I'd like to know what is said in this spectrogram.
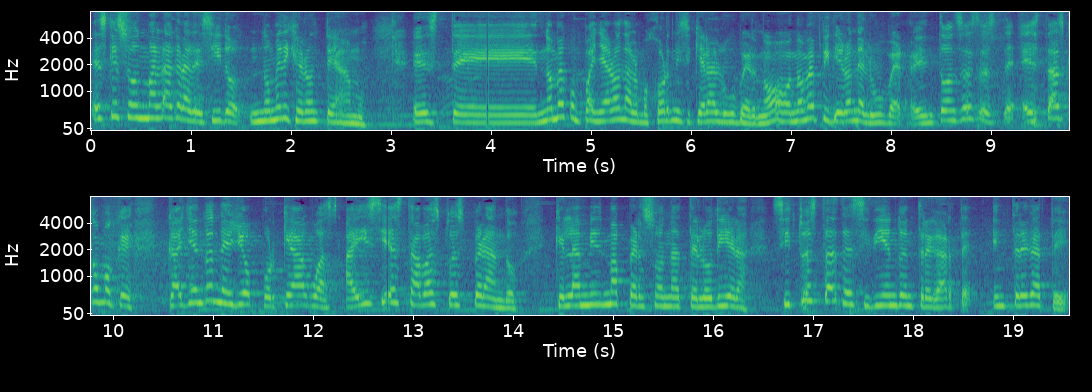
es que son mal agradecidos, no me dijeron te amo, este, no me acompañaron a lo mejor ni siquiera al Uber, ¿no? O no me pidieron el Uber. Entonces, este, estás como que cayendo en ello porque aguas, ahí sí estabas tú esperando que la misma persona te lo diera. Si tú estás decidiendo entregarte, entrégate.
